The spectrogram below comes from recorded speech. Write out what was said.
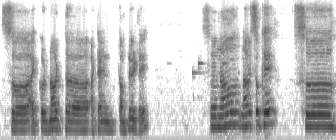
so I could not uh, attend completely. So now, now it's okay. So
